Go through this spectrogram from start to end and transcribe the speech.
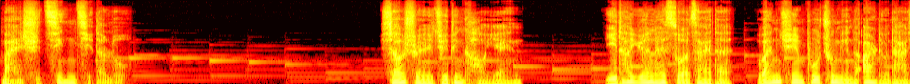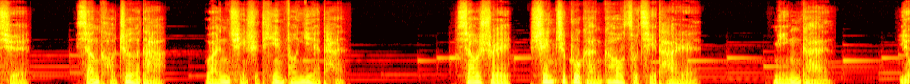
满是荆棘的路。小水决定考研，以他原来所在的完全不出名的二流大学，想考浙大。完全是天方夜谭。小水甚至不敢告诉其他人，敏感又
